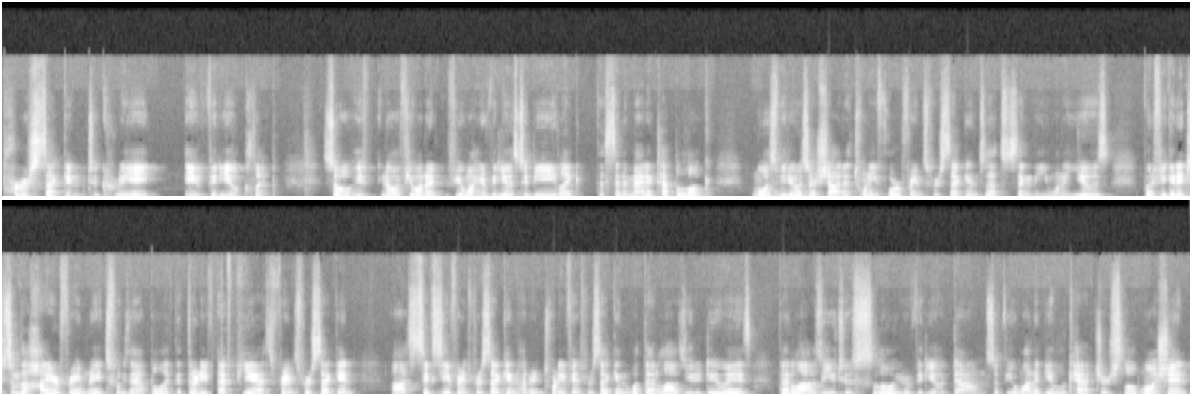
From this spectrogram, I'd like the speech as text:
per second to create a video clip. So if you know if you want to if you want your videos to be like the cinematic type of look, most videos are shot at 24 frames per second, so that's the setting that you want to use. But if you get into some of the higher frame rates, for example, like the 30 FPS frames per second, uh, 60 frames per second, 120 frames per second, what that allows you to do is that allows you to slow your video down. So if you want to be able to capture slow motion,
